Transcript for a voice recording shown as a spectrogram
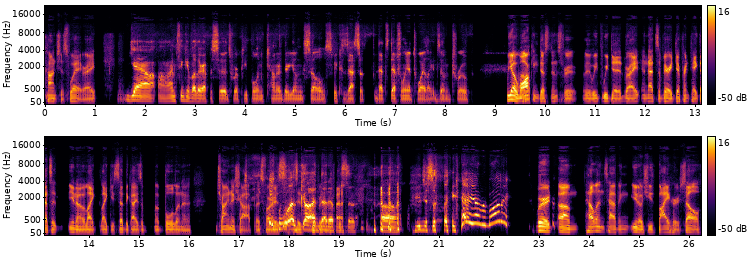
conscious way, right? Yeah, uh, I'm thinking of other episodes where people encountered their young selves because that's a that's definitely a Twilight Zone trope. Yeah, walking distance for uh, we we did right, and that's a very different take. That's a you know like like you said, the guy's a, a bull in a china shop as far It as was God that episode. Uh, he just like, hey everybody. Where um Helen's having you know she's by herself,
